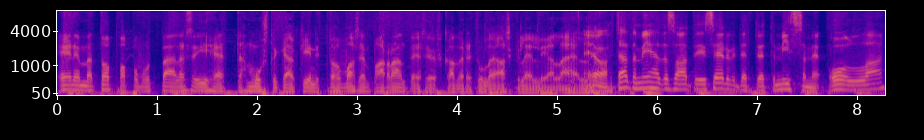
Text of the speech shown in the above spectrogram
enemmän toppapuvut päällä siihen, että musti käy kiinni tuohon vasempaan ranteeseen, jos kaveri tulee askeleen liian lähelle. Joo, tältä mieheltä saatiin selvitetty, että missä me ollaan.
